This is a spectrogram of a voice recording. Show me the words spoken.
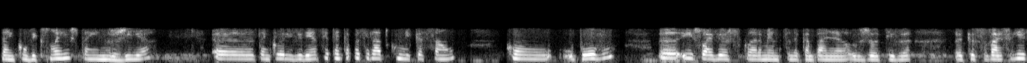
Tem convicções, tem energia, uh, tem clarividência, tem capacidade de comunicação com o povo. Uh, isso vai ver-se claramente na campanha legislativa uh, que se vai seguir.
